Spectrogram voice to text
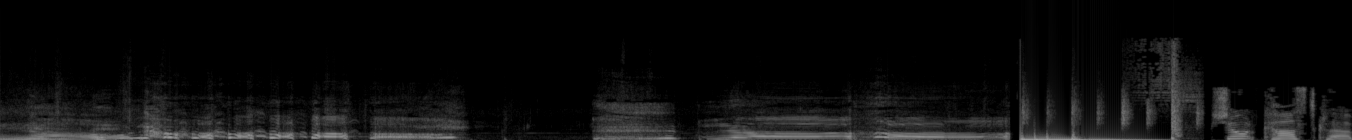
no, no, no. Short Cast Club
